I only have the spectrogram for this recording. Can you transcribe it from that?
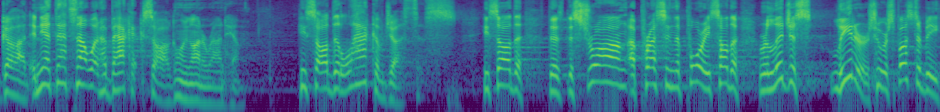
God. And yet, that's not what Habakkuk saw going on around him. He saw the lack of justice. He saw the, the, the, strong oppressing the poor. He saw the religious leaders who were supposed to be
